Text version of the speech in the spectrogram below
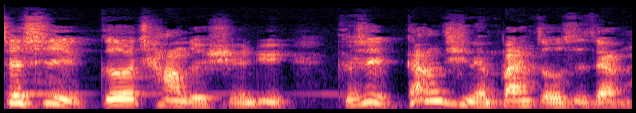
这是歌唱的旋律，可是钢琴的伴奏是这样。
